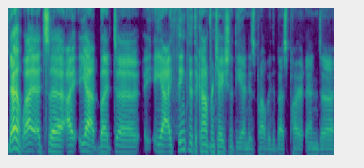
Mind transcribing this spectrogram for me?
Yeah, well, it's uh, I yeah, but uh, yeah, I think that the confrontation at the end is probably the best part. And uh,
